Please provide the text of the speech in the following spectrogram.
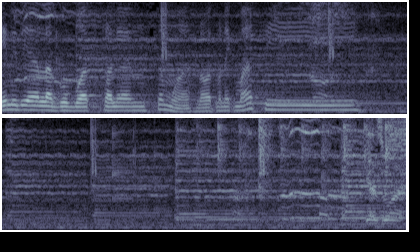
ini dia lagu buat kalian semua. Selamat menikmati. as well.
